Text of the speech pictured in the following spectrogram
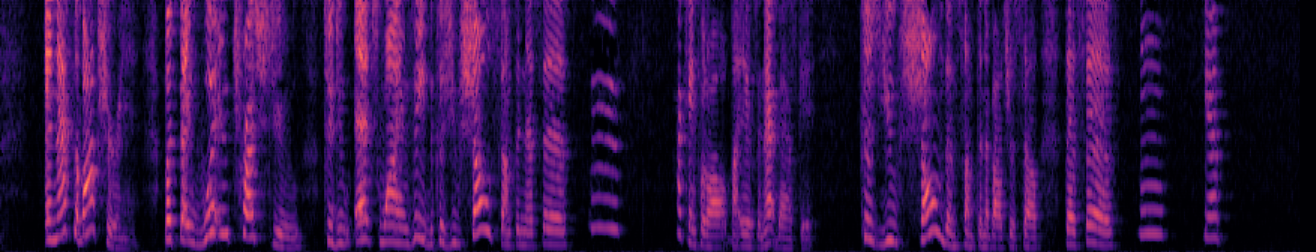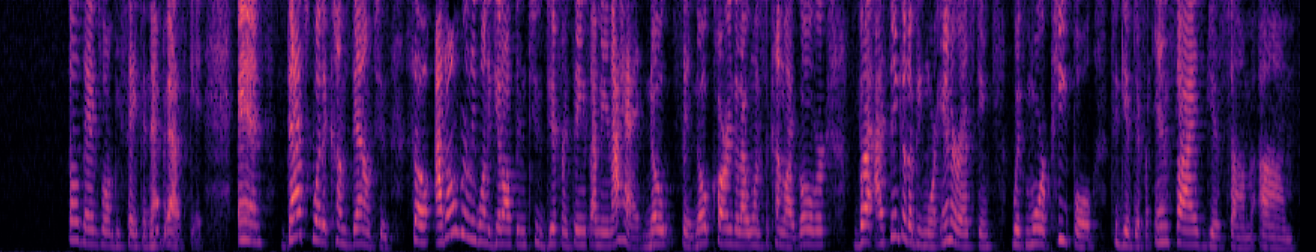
and that's the box you're in. But they wouldn't trust you to do X, Y, and Z because you showed something that says, I can't put all my eggs in that basket. Because you've shown them something about yourself that says, hmm, yeah, those eggs won't be safe in that basket. And that's what it comes down to. So I don't really want to get off into different things. I mean, I had notes and note cards that I wanted to kind of like go over, but I think it'll be more interesting with more people to give different insights, give some um,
